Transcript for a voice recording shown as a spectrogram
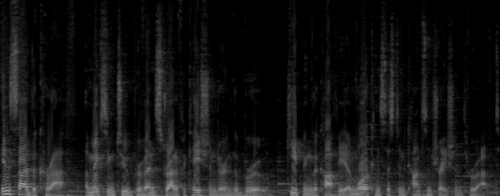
Inside the carafe, a mixing tube prevents stratification during the brew, keeping the coffee a more consistent concentration throughout.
